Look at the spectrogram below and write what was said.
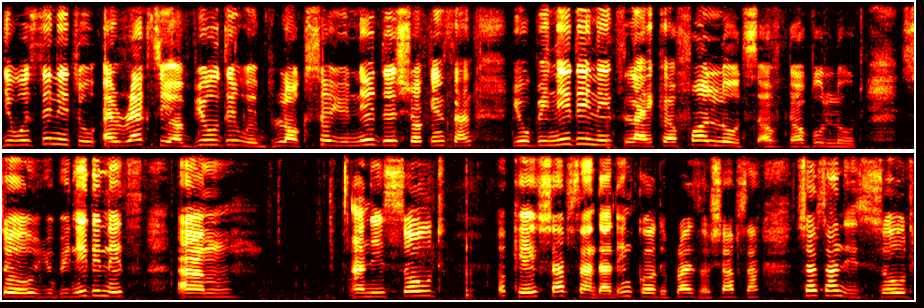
you will still need to erect your building with blocks. So you need this shocking sand. You'll be needing it like uh, four loads of double load. So you'll be needing it um and it's sold okay sharp sand. I didn't call the price of sharp sand. Sharp sand is sold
